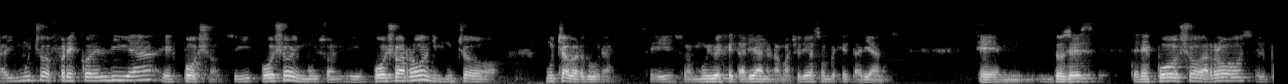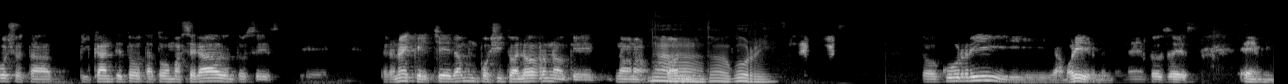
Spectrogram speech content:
hay mucho fresco del día es pollo, ¿sí? Pollo y, muy, son, pollo, arroz y mucho, mucha verdura, ¿sí? Son muy vegetarianos, la mayoría son vegetarianos. Eh, entonces, tenés pollo, arroz, el pollo está picante todo, está todo macerado, entonces, pero no es que, che, dame un pollito al horno que, no, no, no, todo curry. Todo curry y a morir, ¿me entendés? Entonces, eh,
